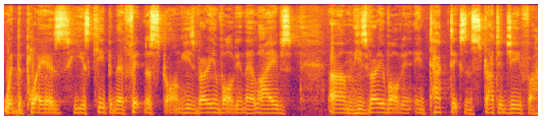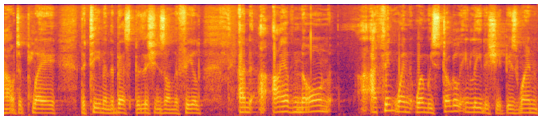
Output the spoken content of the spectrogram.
with the players. He is keeping their fitness strong. He's very involved in their lives. Um, he's very involved in, in, tactics and strategy for how to play the team in the best positions on the field. And I, I have known, I think when, when we struggle in leadership is when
